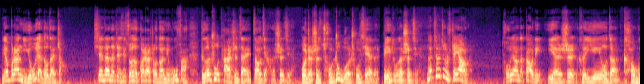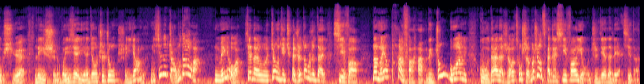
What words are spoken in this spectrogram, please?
要不然你永远都在找。现在的这些所有的观察手段，你无法得出它是在造假的事情，或者是从中国出现的病毒的事情，那这就是这样了。同样的道理也是可以运用在考古学、历史文献研究之中是一样的。你现在找不到啊，没有啊。现在证据确实都是在西方，那没有办法。你中国古代的时候，从什么时候才跟西方有直接的联系的？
